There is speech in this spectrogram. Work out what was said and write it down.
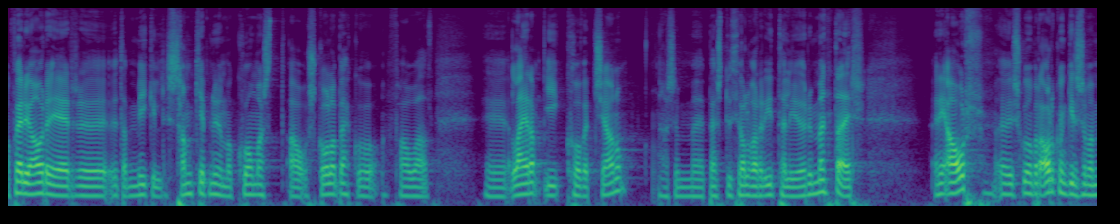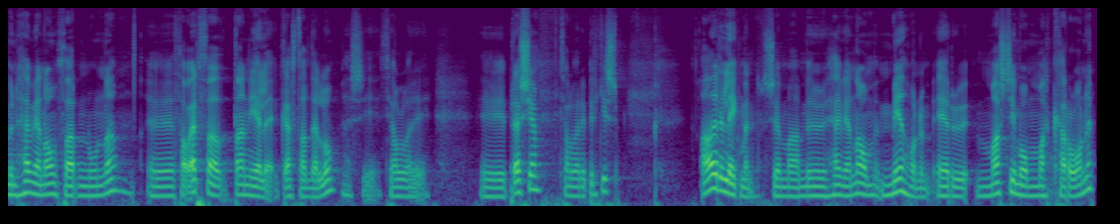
Á hverju ári er uh, mikil samkeppni um að komast á skólabekk og fá að uh, læra í Coverciano þar sem uh, bestu þjálfarar Ítali eru mentaðir en í ár, uh, við skoðum bara árgangir sem að mun hefja nám þar núna uh, þá er það Daniele Gastaldello þessi þjálfari uh, Brescia þjálfari Birkis. Aðri leikmenn sem að mun hefja nám með honum eru Massimo Maccarone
